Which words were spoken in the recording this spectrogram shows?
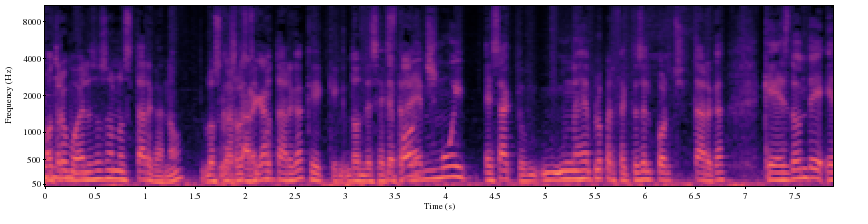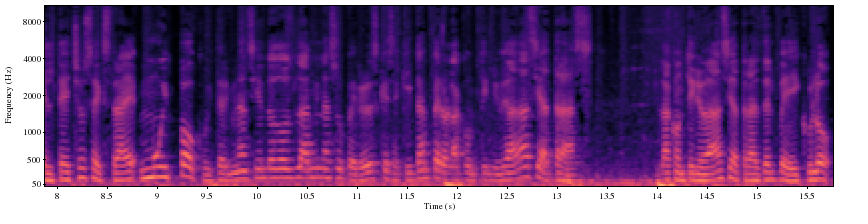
Otro modelo, esos son los Targa, ¿no? Los, Los carros Targa. tipo Targa, que, que- donde se De extrae Porsche. muy, exacto, un ejemplo perfecto es el Porsche Targa, que es donde el techo se extrae muy poco y terminan siendo dos láminas superiores que se quitan, pero la continuidad hacia atrás, la continuidad hacia atrás del vehículo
